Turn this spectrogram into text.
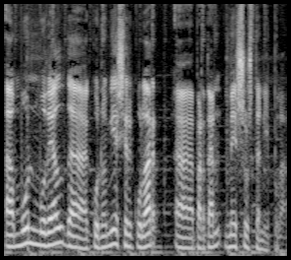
amb un model d'economia circular, eh, per tant, més sostenible.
